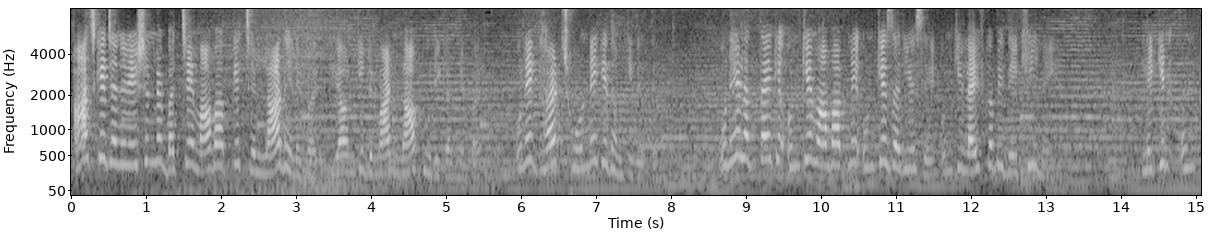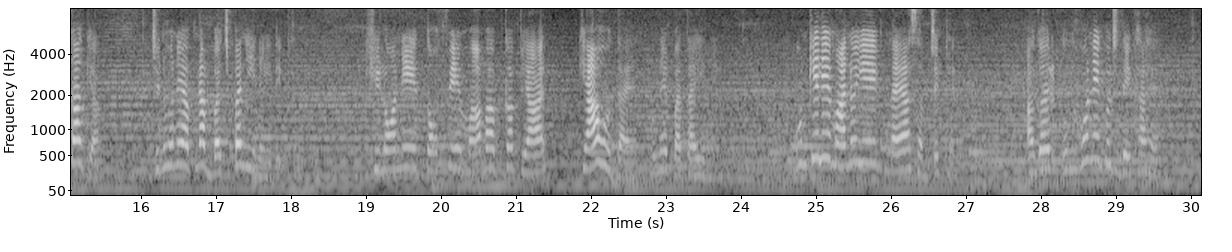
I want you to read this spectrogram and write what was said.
आज के जनरेशन में बच्चे माँ बाप के चिल्ला देने पर या उनकी डिमांड ना पूरी करने पर उन्हें घर छोड़ने की धमकी देते हैं। उन्हें लगता है कि उनके माँ बाप ने उनके ज़रिए से उनकी लाइफ कभी देखी ही नहीं लेकिन उनका क्या? जिन्होंने अपना बचपन ही नहीं देखा। खिलौने, तोहफे माँ बाप का प्यार क्या होता है, उन्हें पता ही नहीं। उनके लिए मानो ये एक नया सब्जेक्ट है। अगर उन्होंने कुछ देखा है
